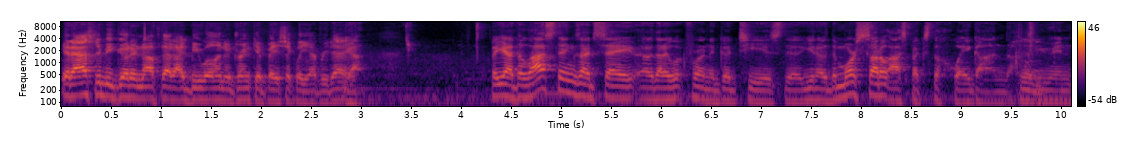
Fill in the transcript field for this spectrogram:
it has to be good enough that I'd be willing to drink it basically every day. Yeah. But yeah, the last things I'd say uh, that I look for in a good tea is the you know the more subtle aspects, the huigan, the houyun,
